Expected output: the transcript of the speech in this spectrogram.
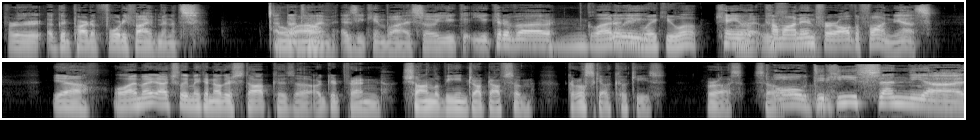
for a good part of 45 minutes at Oh, that wow. time as you came by. So you could, you could have uh, I'm glad I didn't wake you up. came come on uh, in for all the fun. Yes. Yeah. Well, I might actually make another stop because uh, our good friend Sean Levine dropped off some Girl Scout cookies for us. So Oh, did he send the? uh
